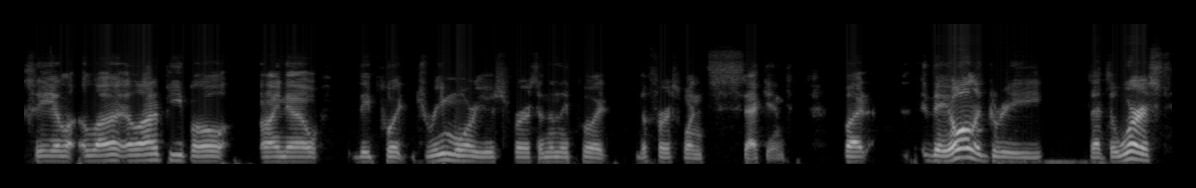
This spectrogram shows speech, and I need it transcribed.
See, a, a lot, a lot of people I know they put Dream Warriors first, and then they put the first one second. But they all agree that the worst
